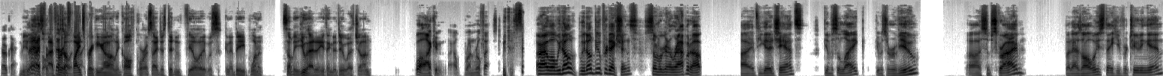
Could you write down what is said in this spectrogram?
Okay. I mean, Yeah, I've, for- I've that's heard of fights fine. breaking out on the golf course. I just didn't feel it was going to be one of something you had anything to do with, John. Well, I can. I'll run real fast. All right. Well, we don't we don't do predictions, so we're gonna wrap it up. Uh, if you get a chance, give us a like, give us a review, uh, subscribe. But as always, thank you for tuning in.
